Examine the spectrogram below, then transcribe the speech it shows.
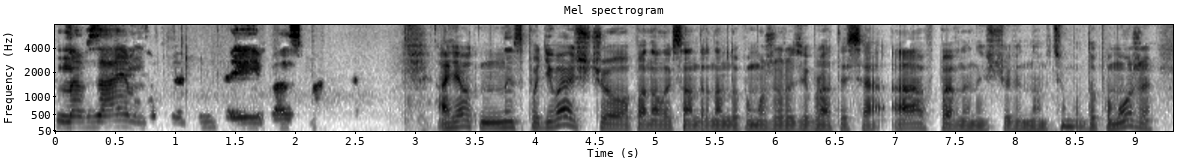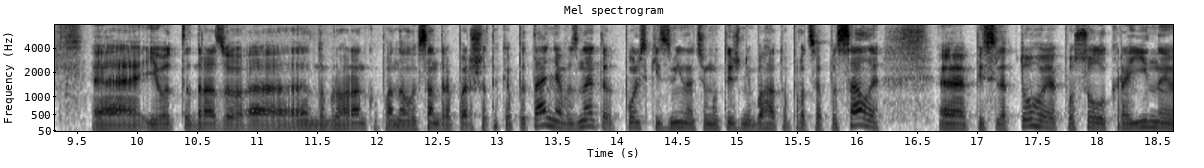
Навзаєм і вас. А я от не сподіваюся, що пан Олександр нам допоможе розібратися, а впевнений, що він нам в цьому допоможе. Е, І от одразу е, доброго ранку, пане Олександре. Перше таке питання. Ви знаєте, от польські ЗМІ на цьому тижні багато про це писали. Е, Після того, як посол України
